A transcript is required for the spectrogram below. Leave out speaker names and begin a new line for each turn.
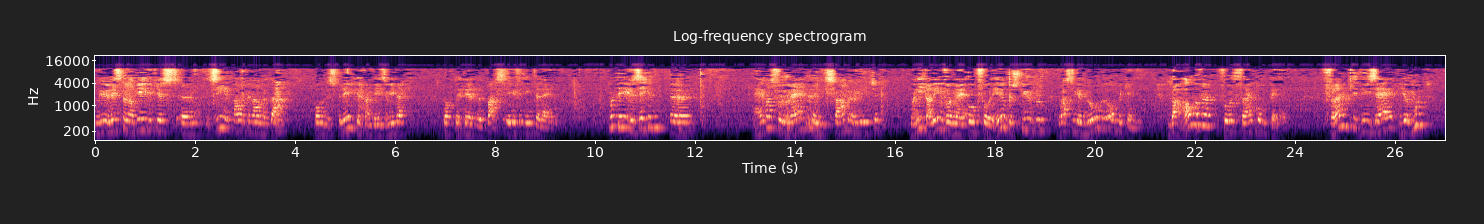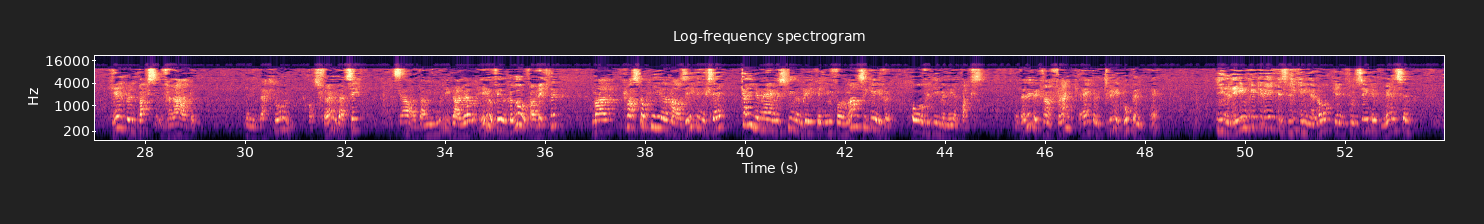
Nu rest er nog eventjes een zeer aangename taak om de spreker van deze middag, Dr. Herbert Bas, even in te leiden. Ik moet even zeggen, uh, hij was voor mij, en ik schaam me een beetje, maar niet alleen voor mij, ook voor heel de stuurgroep, was hij een nobele onbekende. Behalve voor Frank Omper. Frank die zei, je moet Gerbert Baks vragen. En ik dacht toen, als Frank dat zegt, ja, dan moet ik daar wel heel veel geloof van richten. Maar ik was toch niet helemaal zeker. Ik zei, kan je mij misschien een beetje informatie geven over die meneer? En dan heb ik van Frank eigenlijk twee boeken hè, in leen gekregen. Ze liggen hier ook. En ik moet zeggen, mensen,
